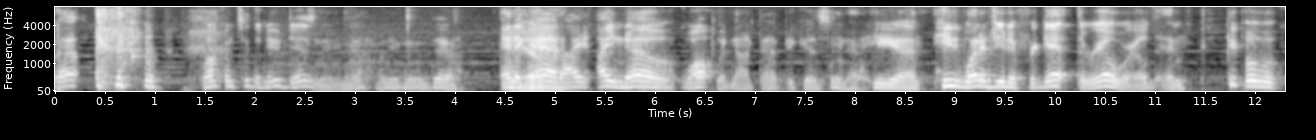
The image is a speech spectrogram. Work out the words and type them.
well, welcome to the new Disney. You know, what are you gonna do? And again, yeah. I I know Walt would not that because you know he uh, he wanted you to forget the real world, and people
